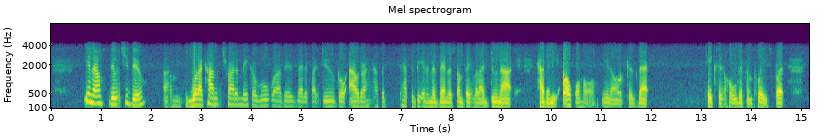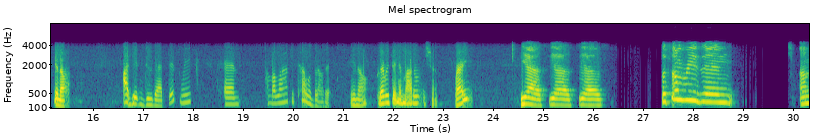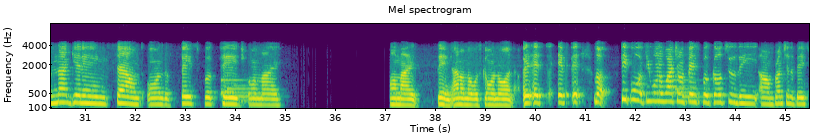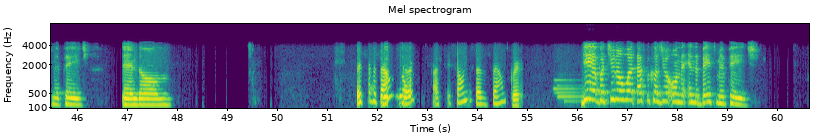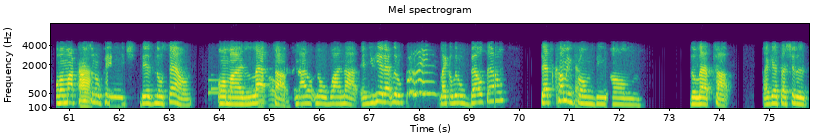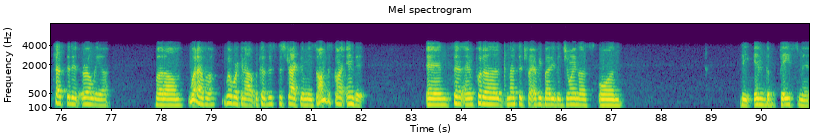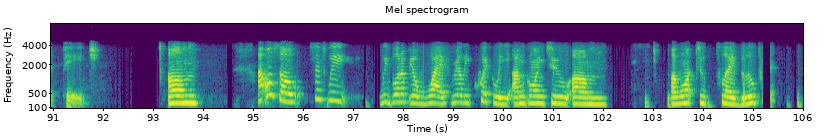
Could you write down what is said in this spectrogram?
you know, do what you do. Um, what I kind of try to make a rule of is that if I do go out or have to have to be at an event or something, that I do not have any alcohol. You know, because that takes it a whole different place. But you know, I didn't do that this week, and I'm allowed to tell about it. You know, but everything in moderation, right? Yes, yes, yes. For some reason, I'm not getting sound on the Facebook page on my on my thing. I don't know what's going on. It, it, it, it look, people, if you want to watch on Facebook, go to the um, brunch in the basement page, and um, They said it sounds good. I see Sonya says it sounds great. yeah, but you know what? That's because you're on the in the basement page. On my Ah. personal page, there's no sound on my laptop, okay. and I don't know why not. And you hear that little like a little bell sound. That's coming Yeah. from the um the laptop. I guess I should have tested it earlier. But um whatever. We'll work it out because it's distracting me. So I'm just gonna end it. And send and put a message for everybody to join us on the in the basement page. Um I also since we we brought up your wife really quickly, I'm going to um I want to play Blueprint.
